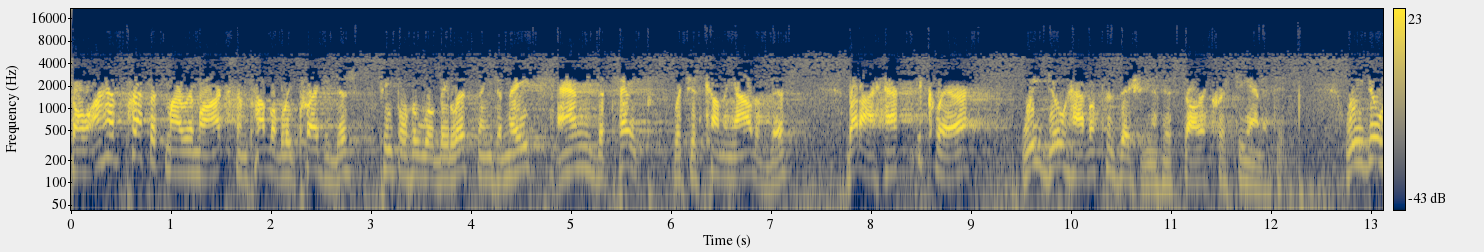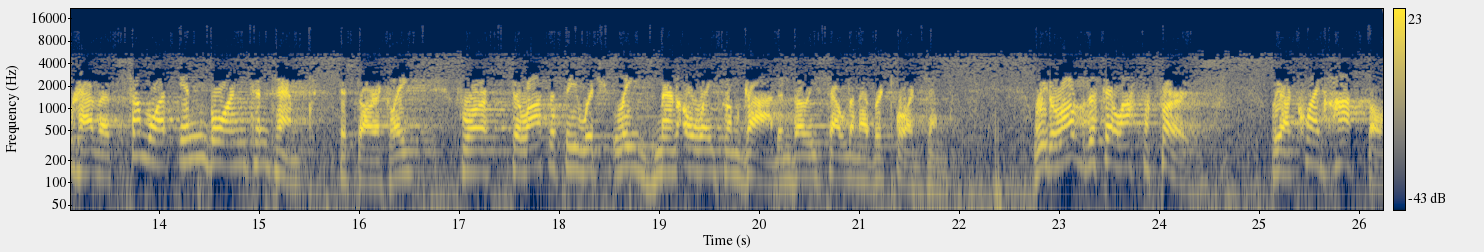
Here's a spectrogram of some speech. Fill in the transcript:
So I have prefaced my remarks and probably prejudiced people who will be listening to me and the tape which is coming out of this, but I have to declare we do have a position in historic Christianity. We do have a somewhat inborn contempt, historically, for philosophy which leads men away from God and very seldom ever towards Him. We love the philosophers. We are quite hostile,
